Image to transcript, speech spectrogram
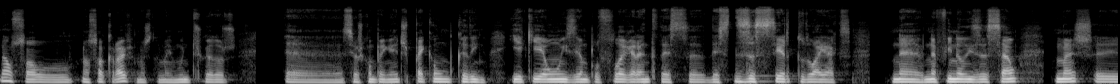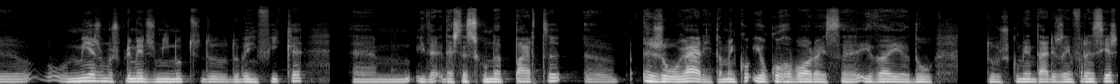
não só o não só Cruyff, mas também muitos jogadores, uh, seus companheiros, pecam um bocadinho. E aqui é um exemplo flagrante desse, desse desacerto do Ajax na, na finalização, mas uh, mesmo os primeiros minutos do, do Benfica um, e desta segunda parte uh, a julgar, e também eu corroboro essa ideia do, dos comentários em francês,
